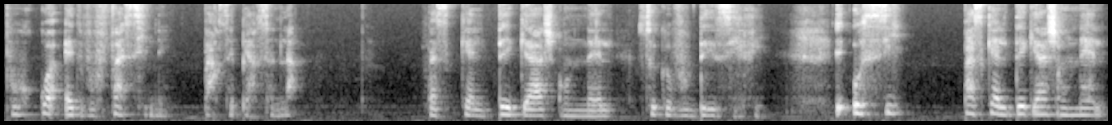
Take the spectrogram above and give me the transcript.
Pourquoi êtes-vous fasciné par ces personnes-là? Parce qu'elles dégagent en elles ce que vous désirez. Et aussi parce qu'elles dégagent en elles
